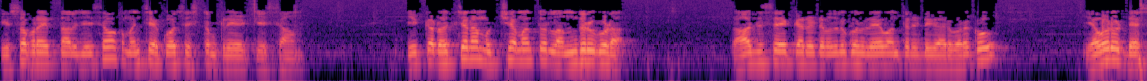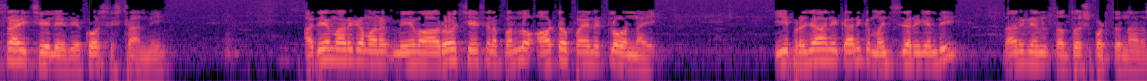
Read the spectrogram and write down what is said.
విశ్వ ప్రయత్నాలు చేసాం ఒక మంచి ఎకో సిస్టమ్ క్రియేట్ చేశాం. ఇక్కడ వచ్చిన ముఖ్యమంత్రులందరూ కూడా రాజశేఖర్ రెడ్డి మొదలుకొని రేవంత్ రెడ్డి గారి వరకు ఎవరు డెస్ట్రాయ్ చేయలేదు ఎకో సిస్టాన్ని అదే మాదిరిగా మనం మేము ఆ రోజు చేసిన పనులు ఆటో పైలట్లో ఉన్నాయి. ఈ ప్రజానికానికి మంచి జరిగింది దానికి నేను సంతోషపడుతున్నాను.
